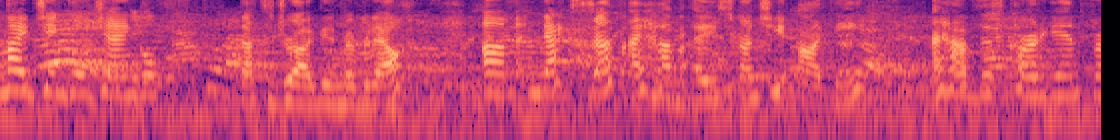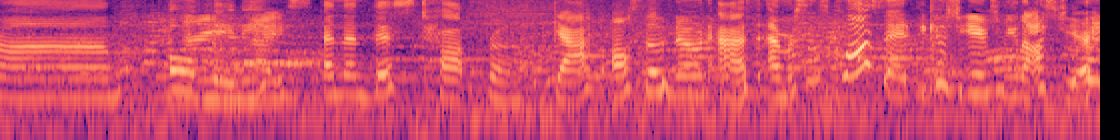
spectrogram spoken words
My jingle jangle. That's a drug in Riverdale. Um, next up, I have a scrunchy Audie. I have this cardigan from Old Very Navy. nice. And then this top from Gap, also known as Emerson's Closet because she gave it to me last year.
